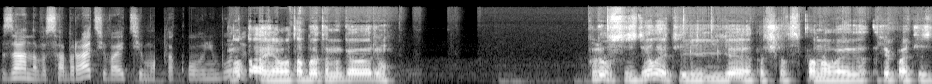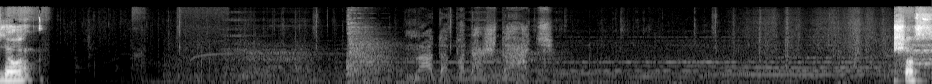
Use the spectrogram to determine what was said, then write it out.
заново собрать и войти? Может, такого не будет? Ну да, я вот об этом и говорил. Плюс сделайте, и я это сейчас по новой репате сделаю. Надо подождать. Сейчас.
